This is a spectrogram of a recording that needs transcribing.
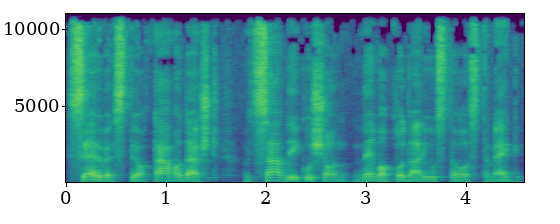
szervezte a támadást, hogy szándékosan nem akadályozta azt meg.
